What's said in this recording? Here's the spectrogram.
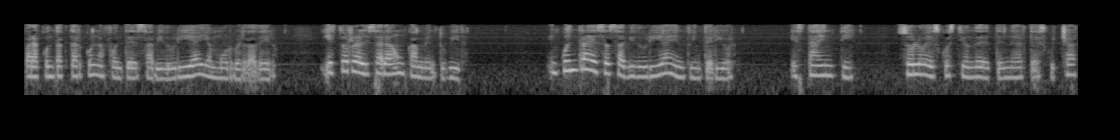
para contactar con la fuente de sabiduría y amor verdadero, y esto realizará un cambio en tu vida. Encuentra esa sabiduría en tu interior, está en ti, solo es cuestión de detenerte a escuchar.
